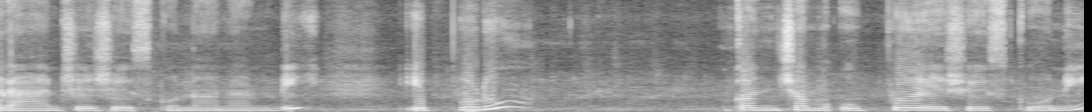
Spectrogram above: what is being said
గ్రైండ్ చేసేసుకున్నానండి. ఇప్పుడు కొంచెం ఉప్పు వేసేసుకొని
